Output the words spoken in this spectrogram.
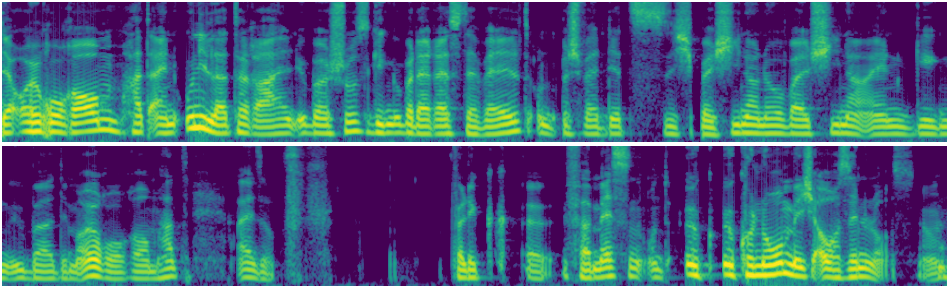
der Euroraum hat einen unilateralen Überschuss gegenüber der Rest der Welt und beschwert jetzt sich bei China nur, weil China einen gegenüber dem Euroraum hat. Also völlig äh, vermessen und ök ökonomisch auch sinnlos. Ja.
